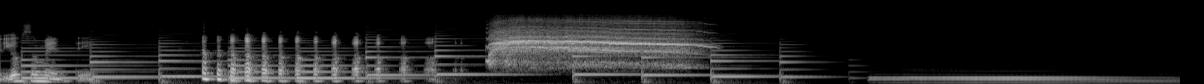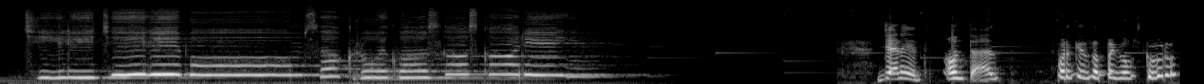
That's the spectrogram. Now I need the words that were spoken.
Misteriosamente. Тили, тили, бом, закрой глаза скорее. Janet, ¿dónde estás? ¿Por qué está tan oscuro?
